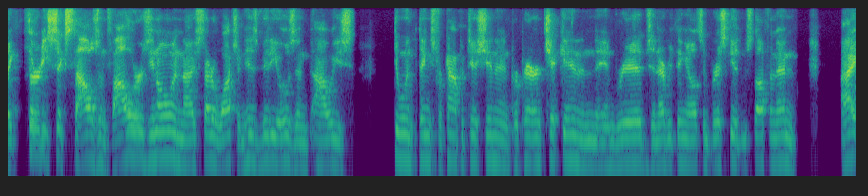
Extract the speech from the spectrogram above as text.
like thirty six thousand followers, you know, and I started watching his videos and how he's doing things for competition and preparing chicken and, and ribs and everything else and brisket and stuff. And then I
